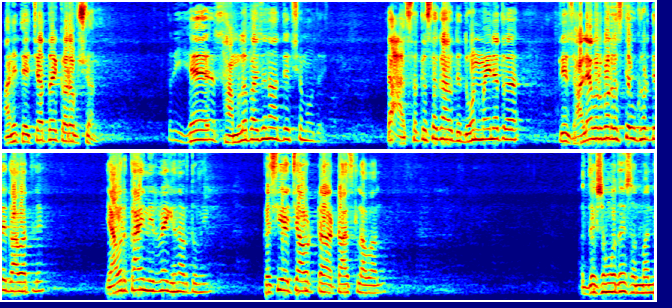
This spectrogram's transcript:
आणि त्याच्यातही करप्शन तर हे थांबलं पाहिजे ना अध्यक्ष महोदय. हे असं कसं काय होते? दोन महिन्यात ते झाल्याबरोबर रस्ते उखडते गावातले. यावर काय निर्णय घेणार तुम्ही? कशी याच्यावर टा टास्क लावाल? अध्यक्ष महोदय सन्मान्य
